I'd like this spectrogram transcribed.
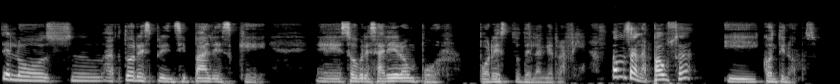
de los mm, actores principales que eh, sobresalieron por, por esto de la Guerra Fría. Vamos a la pausa y continuamos.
